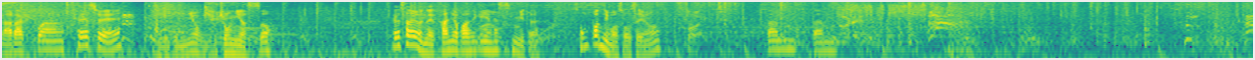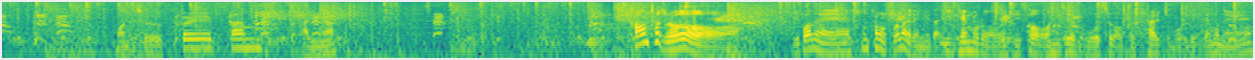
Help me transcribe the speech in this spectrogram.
나락광 퇴쇄 아니군요. 우종이었어. 회사연에 다녀봐긴 했습니다. 손버님 어서오세요. 빰빰. 원투 풀빰. 아니야. 카운터죠. 이번에 숨통을 끊어야 됩니다. 이 괴물은 어디서 언제 무엇을 어떻게 할지 모르기 때문에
